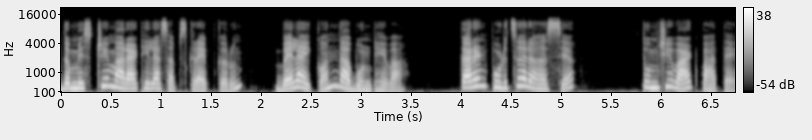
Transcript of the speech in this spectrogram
द मिस्ट्री मराठीला सबस्क्राईब करून बेल आयकॉन दाबून ठेवा. कारण पुढचं रहस्य तुमची वाट पाहतंय.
